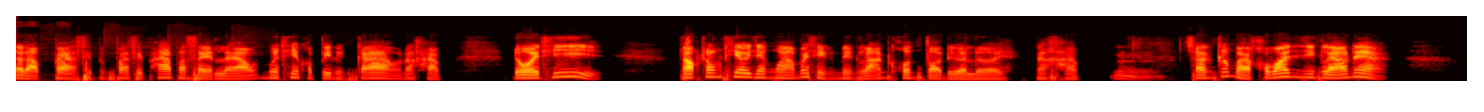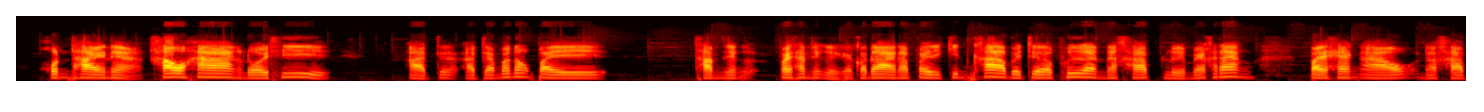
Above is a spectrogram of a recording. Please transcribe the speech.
ระดับ 80-85%แล้วเมื่อเทียบกับปี 19 นะครับ โดยที่นักท่องเที่ยวยังมาไม่ถึง 1 ล้านคนต่อเดือนเลยนะครับอืมฉันก็หมายความว่าจริงๆแล้วเนี่ย คนไทยเนี่ยเข้าห้างโดยที่อาจจะอาจจะไม่ต้องไปทำอย่างไปทำอย่างอื่นกันก็ได้นะ ไปกินข้าวไปเจอเพื่อนนะครับ หรือแม้กระทั่งไปแฮงเอาท์นะครับ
